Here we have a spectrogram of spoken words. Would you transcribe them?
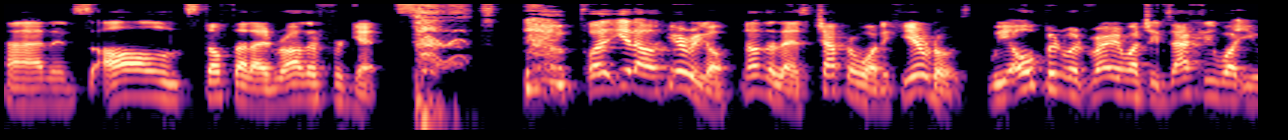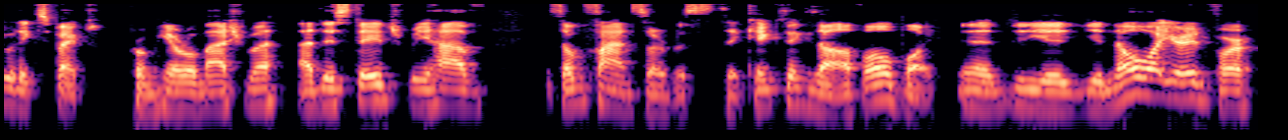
and it's all stuff that I'd rather forget. but you know, here we go. Nonetheless, chapter one, Heroes. We open with very much exactly what you would expect from Hiro Mashima. At this stage, we have some fan service to kick things off. Oh boy, uh, you you know what you're in for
